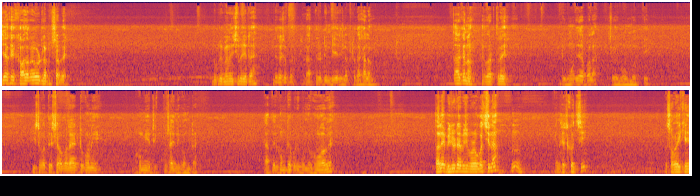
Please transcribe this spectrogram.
যাকে খাওয়া দাওয়া উঠলাম সবে। দুপুরে মেনু ছিল যেটা। দেখেছ তো, রাত্রে ডিম ভেজে দিলাম সেটা দেখালাম। তার কেন? এবার তাহলে একটু ঘুমোতে যাওয়া পালা, চোখে ঘুম ভর্তি। কৃষ্ণগর থেকে সকালবেলা একটুখানি ঘুমিয়ে, ঠিক পোষায়নি ঘুমটা। রাতের ঘুমটা পরিপূর্ণ ঘুম হবে। তাহলে ভিডিওটা বেশি বড় করছি না, হুম? এখানে শেষ করছি। তো সবাইকে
